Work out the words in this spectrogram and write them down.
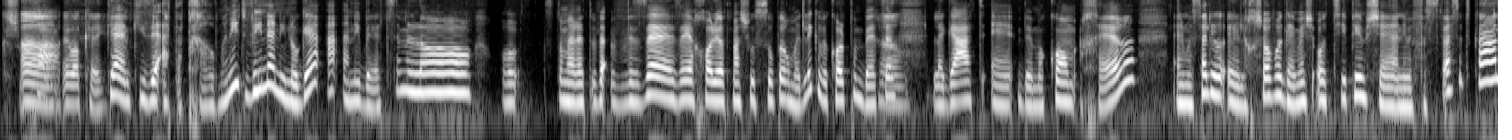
קשוחה. אה, אוקיי. כן, כי זה, את, את חרמנית, והנה אני נוגע, אה, אני בעצם לא... זאת אומרת, ו- וזה זה יכול להיות משהו סופר מדליק, וכל פעם בעצם כן. לגעת אה, במקום אחר. אני מנסה אה, לחשוב רגע אם יש עוד טיפים שאני מפספסת כאן.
